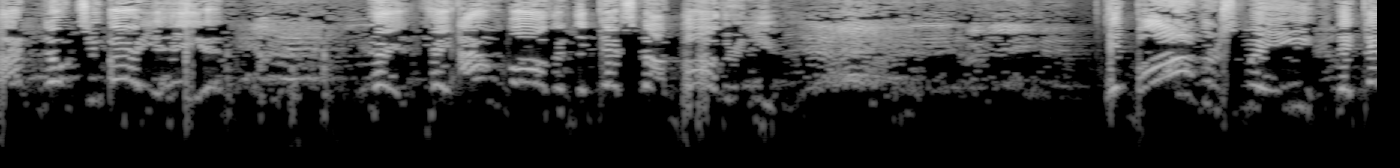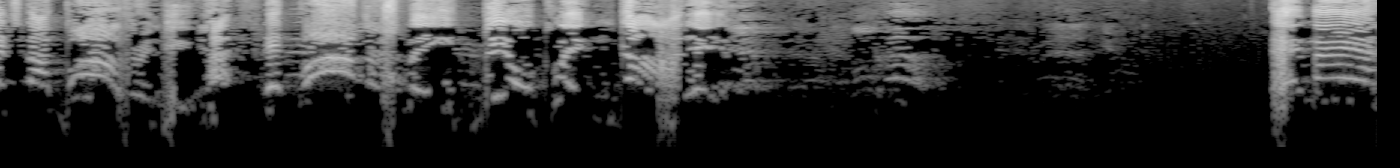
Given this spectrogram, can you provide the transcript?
I, don't you bow your head. Hey, hey, I'm bothered that that's not bothering you. It bothers me that that's not bothering you. It bothers me, Bill Clinton, God hell. Amen.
